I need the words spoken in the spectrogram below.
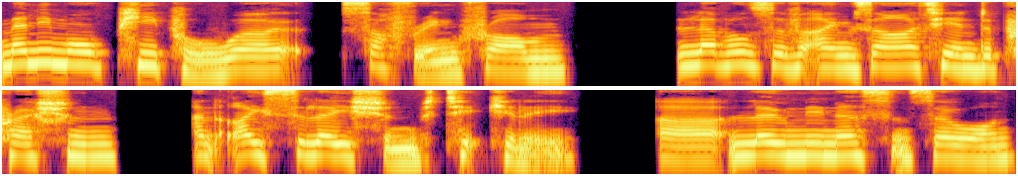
many more people were suffering from levels of anxiety and depression and isolation, particularly, uh, loneliness and so on.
